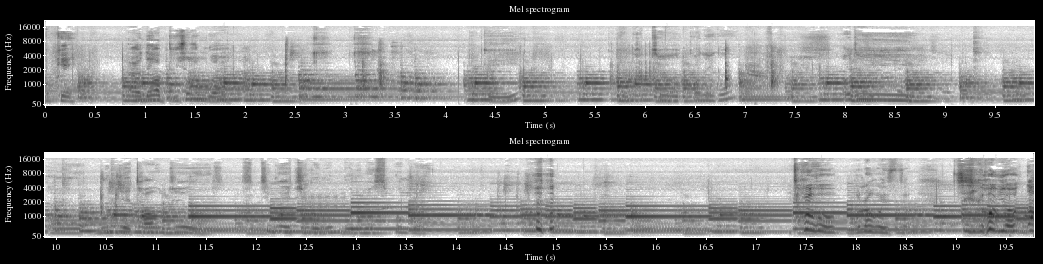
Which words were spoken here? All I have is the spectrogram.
오케이. 아, 내가 부숴준 거야. 오케이. 카트 꺼내고 어디 어 문제 다음 주 스티브의 직업은 모르는 스폰지 저 뭐라고 했어? 직업이 없다.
